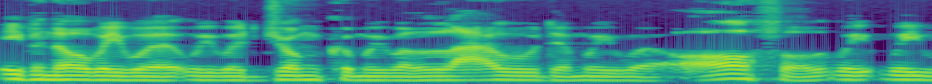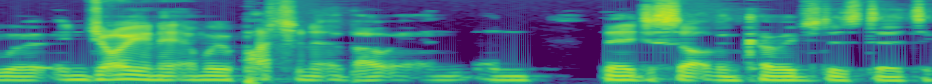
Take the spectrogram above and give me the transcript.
even though we were we were drunk and we were loud and we were awful, we we were enjoying it and we were passionate about it, and and they just sort of encouraged us to to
